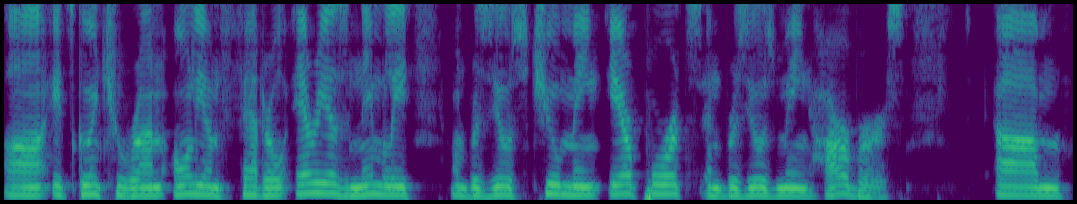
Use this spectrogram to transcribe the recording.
uh, it's going to run only on federal areas, namely on Brazil's two main airports and Brazil's main harbors. Um,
